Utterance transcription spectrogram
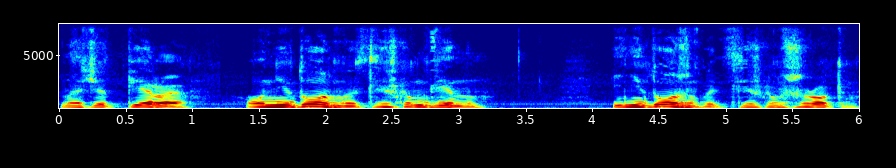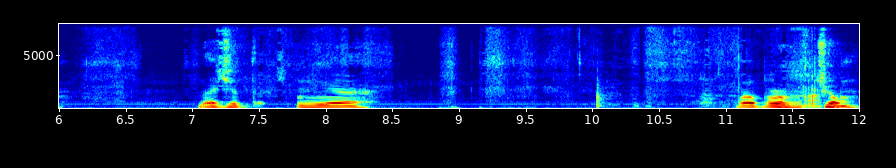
Значит, первое. Он не должен быть слишком длинным. И не должен быть слишком широким. Значит, вопрос в чем?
